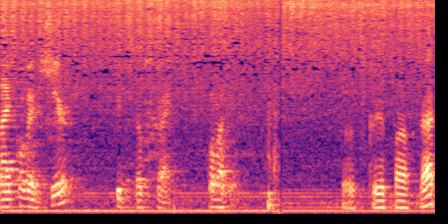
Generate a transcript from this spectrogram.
Like, comment, share, hit subscribe. Come it. So scrape off that.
